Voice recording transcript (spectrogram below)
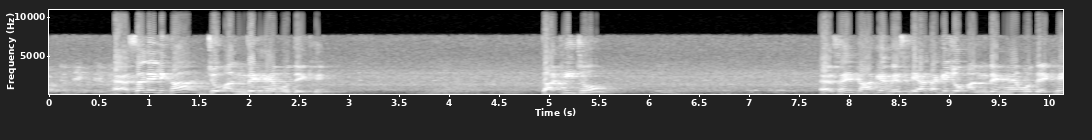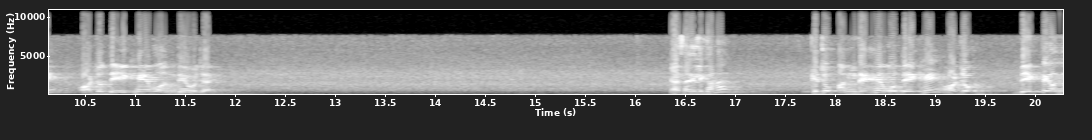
और जो देखते हुए ऐसा नहीं लिखा जो अंधे हैं वो देखें। ताकि जो ऐसा ही कहा कि हम इसलिए आया ताकि जो अंधे हैं वो देखें और जो देखे हैं वो अंधे हो जाए। ऐसा नहीं लिखा ना? कि जो अंधे हैं वो देखें और जो देखते हैं।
